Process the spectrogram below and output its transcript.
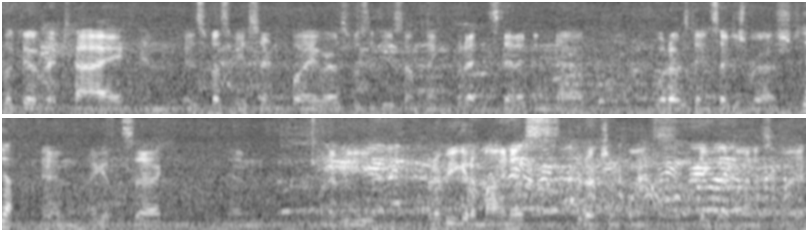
looked over at Ty and it was supposed to be a certain play where I was supposed to do something, but I, instead I didn't know what I was doing, so I just rushed. Yeah. And I get the sack. And whenever you, whenever you get a minus, production points take that minus away.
